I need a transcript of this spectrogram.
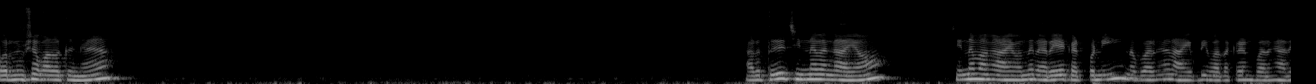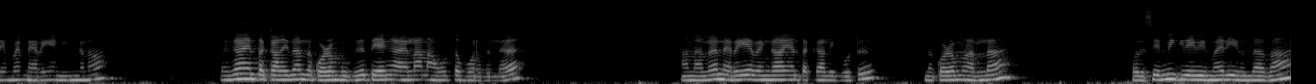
ஒரு நிமிஷம் வதக்குங்க. அடுத்து சின்ன வெங்காயம். சின்ன வெங்காயம் வந்து நிறைய கட் பண்ணி இந்த பாருங்கள் நான் எப்படி வதக்குறேன்னு பாருங்கள் அதே மாதிரி நிறைய நீங்களும் வெங்காயம் தக்காளி தான் இந்த குழம்புக்கு. தேங்காயெல்லாம் நான் ஊற்ற போகிறதில்ல அதனால் நிறைய வெங்காயம் தக்காளி போட்டு இந்த குழம்பு நல்லா ஒரு செமி கிரேவி மாதிரி இருந்தால் தான்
